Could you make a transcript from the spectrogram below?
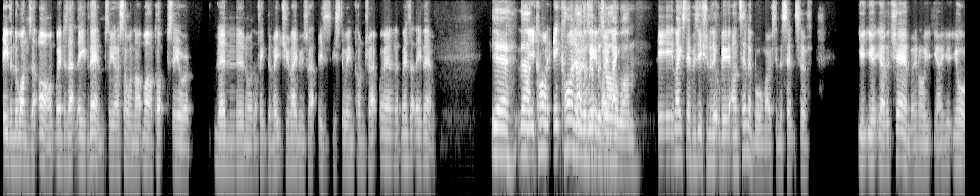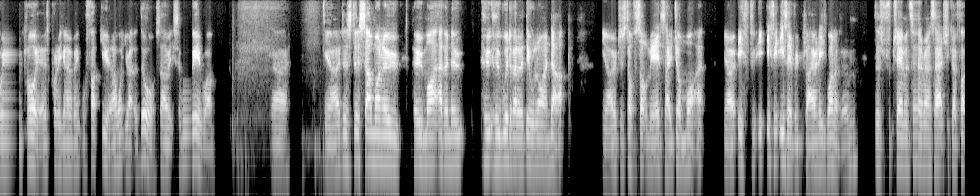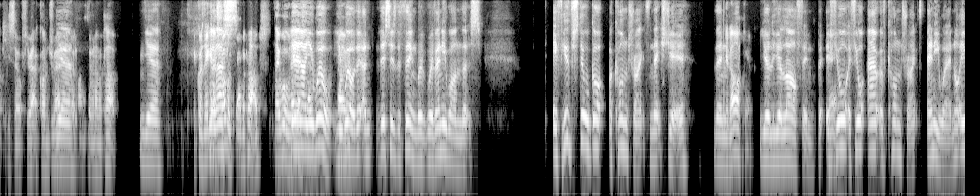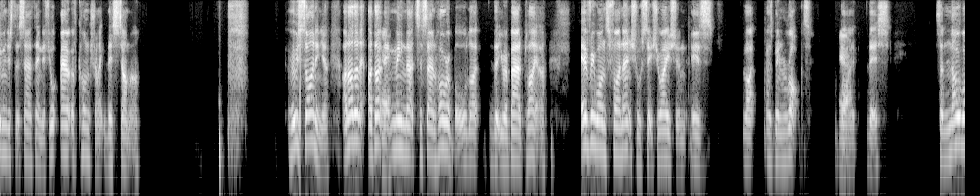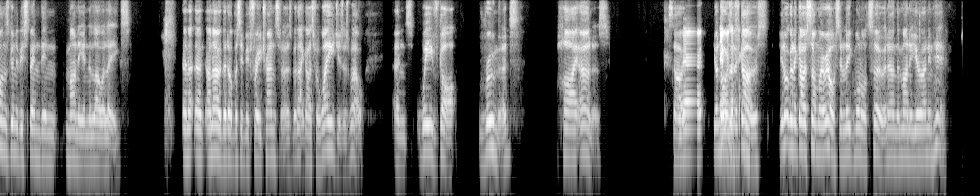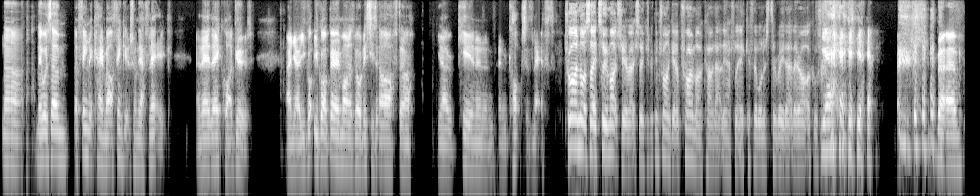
even the ones that aren't, where does that leave them? So you know, someone like Mark Oxley or Lennon or I think Dimitri maybe is is, is still in contract. Where where does that leave them? yeah, that it kind of it kind of in a a weird way bizarre makes, one. it makes their position a little bit untenable almost in the sense of you you, you know the chairman or you know your employer is probably going to think well fuck you I want you out the door so it's a weird one. Uh, you know, just just someone who who might have a new who who would have had a deal lined up. You know, just off the top of my head, say John White. You know, if if it is every player and he's one of them, the chairman turn around and say, "Actually, go fuck yourself. You're out of contract. Yeah. Go find another club." Yeah, Because they're Yeah, going to struggle to other clubs. They will. they're yeah, no, you will, you So- will, and this is the thing with with anyone that's if you've still got a contract next year, then You're laughing. you're you're laughing. But if Yeah. you're if you're out of contract anywhere, not even just at Southend, if you're out of contract this summer, who's signing you? And I don't I don't Yeah. mean that to sound horrible, like that you're a bad player. Everyone's financial situation is like has been rocked Yeah. by this. So no one's going to be spending money in the lower leagues. And I, I know there'd obviously be free transfers, but that goes for wages as well. And we've got rumoured high earners. So Well, there, you're not going to go. You're not going to go somewhere else in League One or Two and earn the money you're earning here. no, there was um a thing that came out. I think it was from the Athletic, and they're they're quite good. And you know, you got you got to bear in mind as well. This is after you know Kiernan and, and Cox have left. Try and not say too much here, actually, because we can try and get a promo code out of the Athletic if they want us to read out their articles. Yeah, yeah. but um,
